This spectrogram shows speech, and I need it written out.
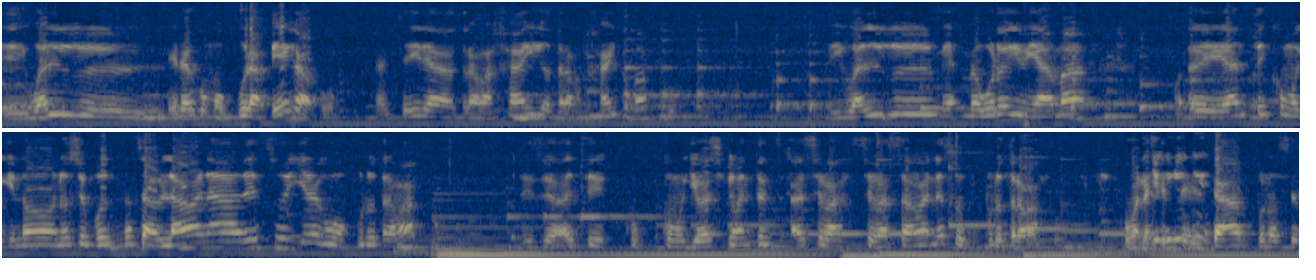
de- igual era como pura pega, pues, ¿cachai? Era trabajar y o trabajar y nomás. Igual me acuerdo que mi mamá eh, antes como que no, no, se, no se hablaba nada de eso y era como puro trabajo. Antes co- como que básicamente se, ba- se basaba en eso, puro trabajo. Como la Yo gente del que- campo, no sé.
